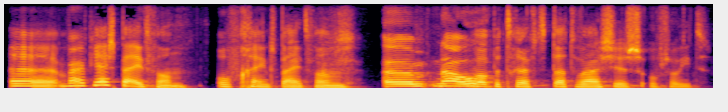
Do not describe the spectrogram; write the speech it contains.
eh, waar heb jij spijt van? Of geen spijt van? Ehm, nou, Wat betreft tatoeages of zoiets.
